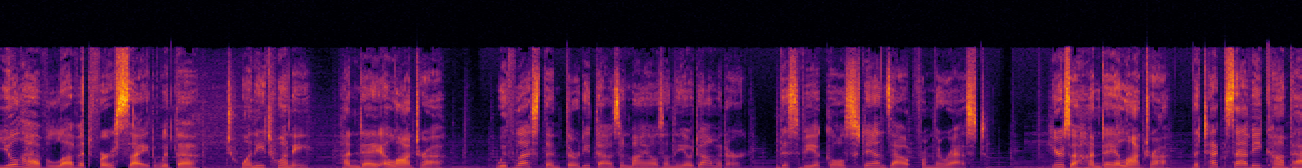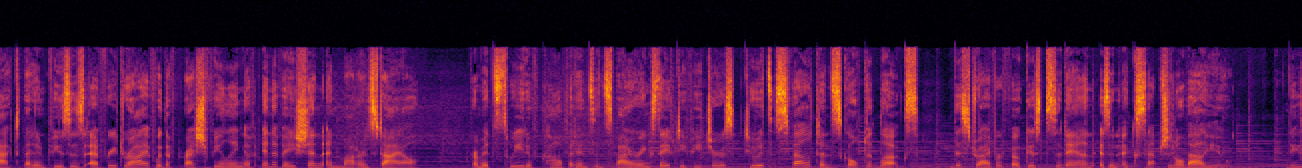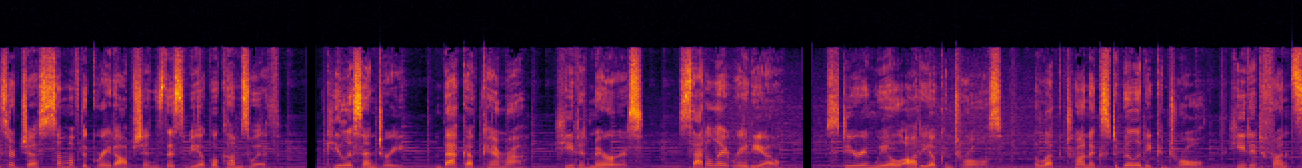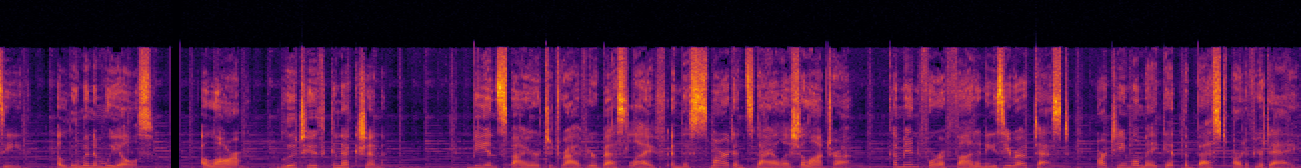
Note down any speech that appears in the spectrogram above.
You'll have love at first sight with the 2020 Hyundai Elantra. With less than 30,000 miles on the odometer, this vehicle stands out from the rest. Here's a Hyundai Elantra, the tech-savvy compact that infuses every drive with a fresh feeling of innovation and modern style. From its suite of confidence-inspiring safety features to its svelte and sculpted looks, this driver-focused sedan is an exceptional value. These are just some of the great options this vehicle comes with. Keyless entry, backup camera, heated mirrors, satellite radio, steering wheel audio controls, electronic stability control, heated front seat, aluminum wheels, alarm, Bluetooth connection. Be inspired to drive your best life in this smart and stylish Elantra. Come in for a fun and easy road test. Our team will make it the best part of your day.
